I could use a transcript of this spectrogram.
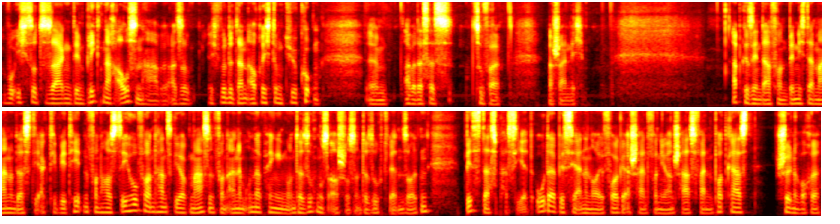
wo ich sozusagen den Blick nach außen habe. Also ich würde dann auch Richtung Tür gucken. Ähm, aber das ist Zufall, wahrscheinlich. Abgesehen davon bin ich der Meinung, dass die Aktivitäten von Horst Seehofer und Hans-Georg Maaßen von einem unabhängigen Untersuchungsausschuss untersucht werden sollten. Bis das passiert oder bis hier eine neue Folge erscheint von Jörn Schaas feinem Podcast. Schöne Woche.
